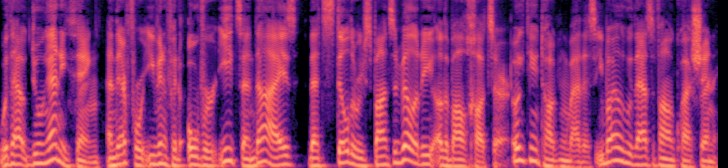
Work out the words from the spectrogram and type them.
without doing anything. And therefore, even if it overeats and dies, that's still the responsibility of the Baal Chatzar. We continue talking about this. Ibahu asks the following question:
